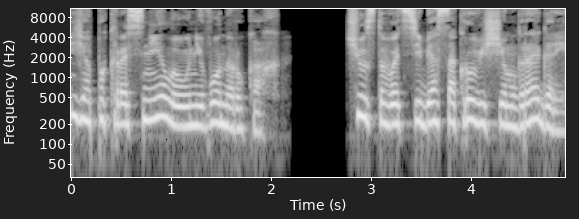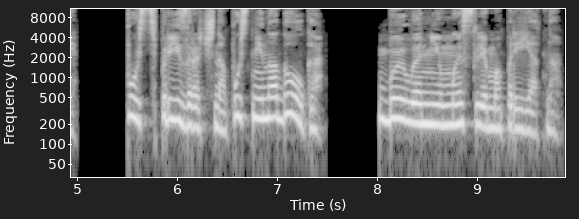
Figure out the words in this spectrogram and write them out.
я покраснела у него на руках. Чувствовать себя сокровищем Грегори, пусть призрачно, пусть ненадолго, было немыслимо приятно.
